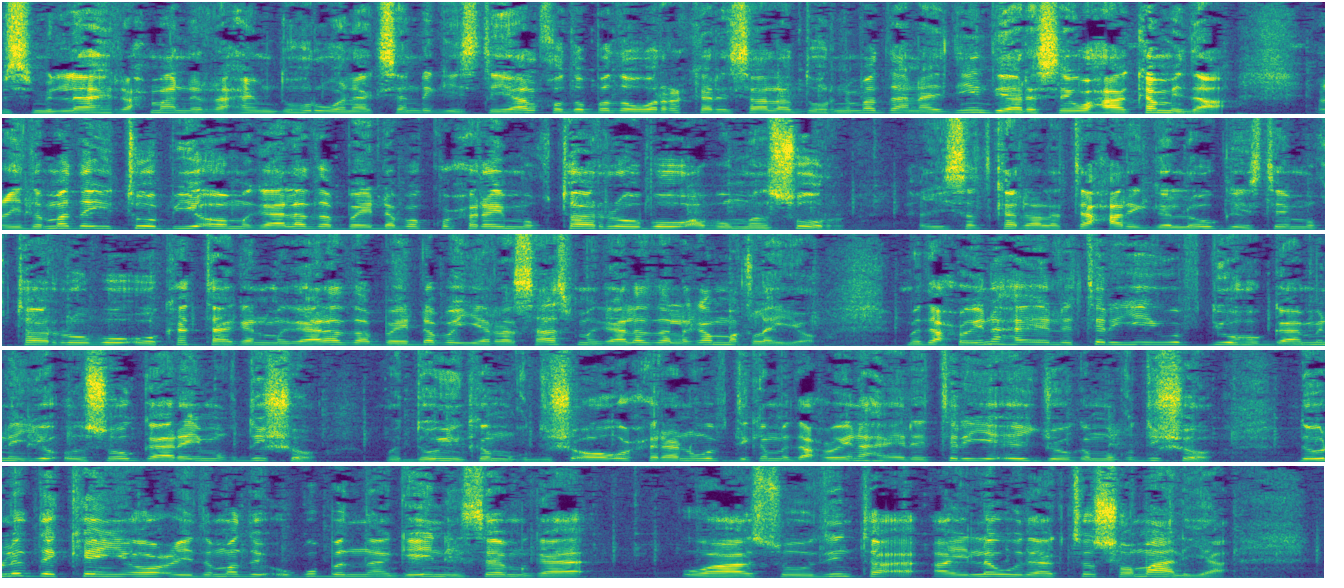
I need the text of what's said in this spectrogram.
bismillaahi raxmaani raxiim duhur wanaagsan dhegaystayaal qodobada wararka risaala duhurnimadan a idiin diyaarisay waxaa ka mid ah ciidamada itoobiya oo magaalada baydhabo ku xiray mukhtaar roobow abuumansuur xiisad ka dhalatay xarigga loo geystay mukhtaar roobow oo ka taagan magaalada baydhabo iyo rasaas magaalada laga maqlayo. Madaxweynaha elitariya iyo wafdi uu hogaaminayo oo soo gaaray muqdisho. Wadooyinka muqdisho oo u xiran wafdiga madaxweynaha elitariya ee jooga muqdisho. Dowladda kenya oo ciidamadii ugu badnaa geynaysa waa suudinta ay la wadaagto soomaaliya.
